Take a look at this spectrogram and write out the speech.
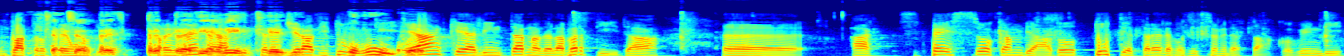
4-3-1 praticamente se li ha girati tutti ovunque. e anche all'interno della partita eh, ha spesso cambiato tutte e tre le posizioni d'attacco quindi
